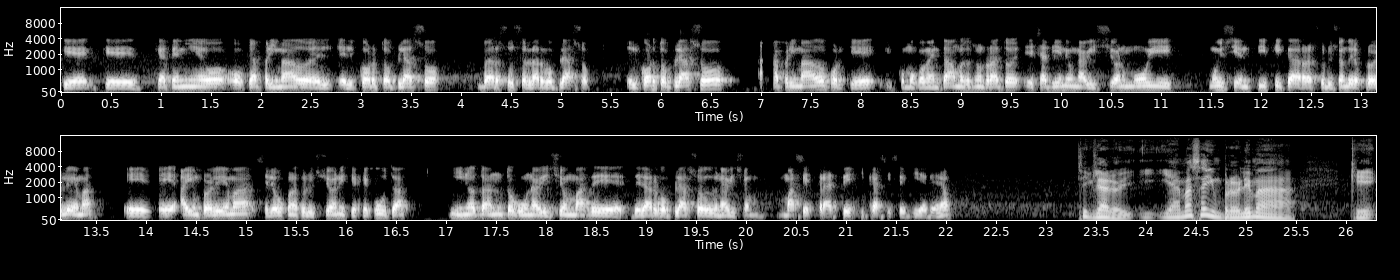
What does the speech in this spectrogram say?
que, ha tenido o que ha primado el, corto plazo versus el largo plazo. El corto plazo ha primado porque, como comentábamos hace un rato, ella tiene una visión muy, muy científica de resolución de los problemas eh, eh, hay un problema, se le busca una solución y se ejecuta, y no tanto con una visión más de, largo plazo, de una visión más estratégica, si se quiere, ¿no? Sí, claro, y, además hay un problema que,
